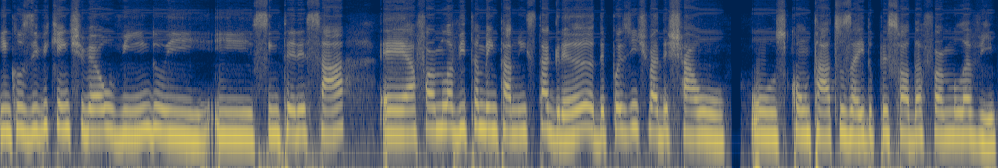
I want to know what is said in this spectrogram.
Inclusive, quem estiver ouvindo e, e se interessar, é, a Fórmula V também tá no Instagram. Depois a gente vai deixar o, os contatos aí do pessoal da Fórmula V.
